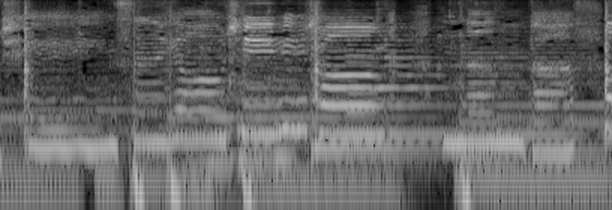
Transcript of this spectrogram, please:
情丝有几丈能把风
